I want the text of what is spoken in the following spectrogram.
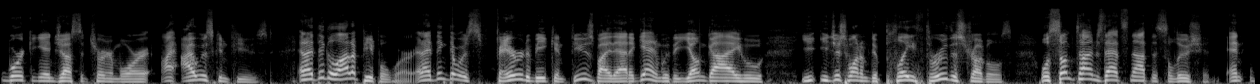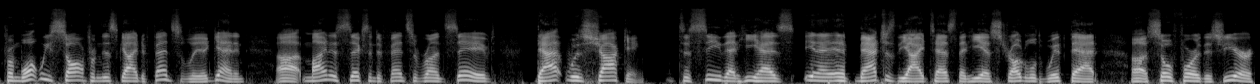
working in Justin Turner more, I, I was confused. And I think a lot of people were. And I think that was fair to be confused by that, again, with a young guy who you, you just want him to play through the struggles. Well, sometimes that's not the solution. And from what we saw from this guy defensively, again, uh, minus six in defensive runs saved, that was shocking to see that he has, you know, and it matches the eye test that he has struggled with that uh, so far this year.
